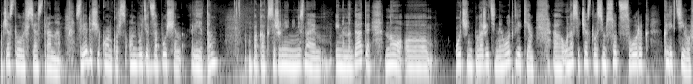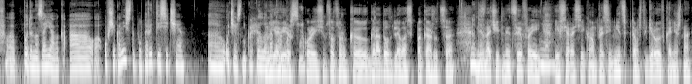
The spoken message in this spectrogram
участвовала вся страна. Следующий конкурс, он будет запущен летом. Пока, к сожалению, не знаем именно даты, но очень положительные отклики. А, у нас участвовало 740 коллективов, а, подано заявок, а общее количество полторы тысячи а, участников было ну, на я конкурсе. Я верю, что скоро и 740 э, городов для вас покажутся ну, незначительной да. цифрой, да. и вся Россия к вам присоединится, потому что героев, конечно,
